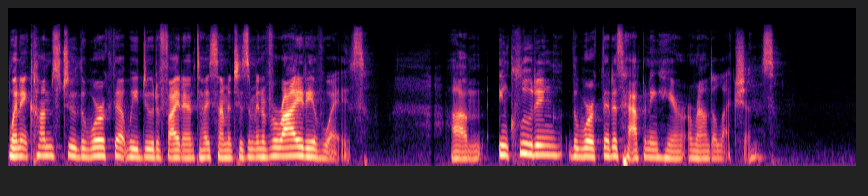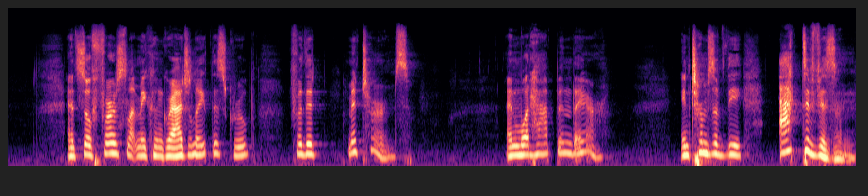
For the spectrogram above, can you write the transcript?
when it comes to the work that we do to fight anti Semitism in a variety of ways, um, including the work that is happening here around elections. And so, first, let me congratulate this group for the midterms and what happened there in terms of the activism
